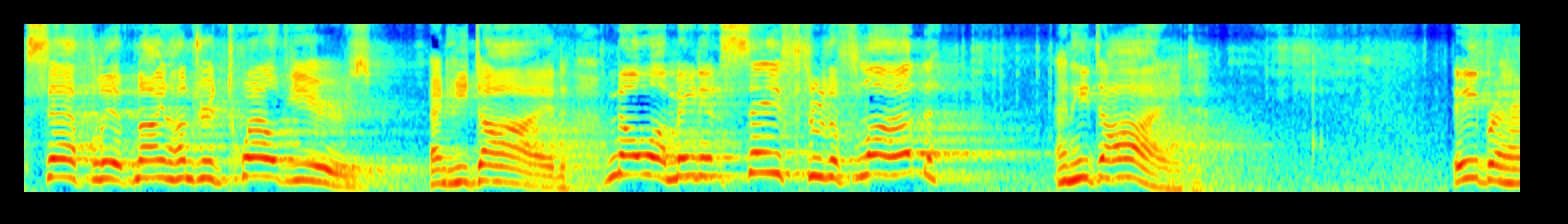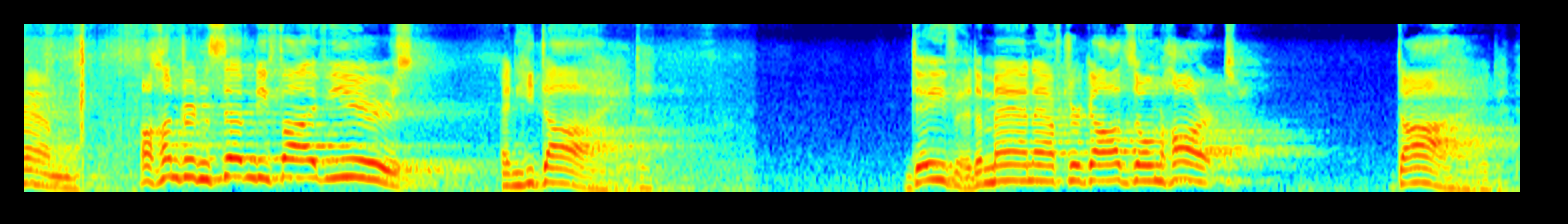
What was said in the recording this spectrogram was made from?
Seth lived 912 years and he died. Noah made it safe through the flood and he died. Abraham, 175 years and he died. David, a man after God's own heart, died.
